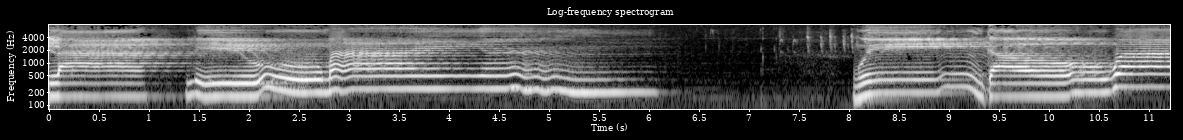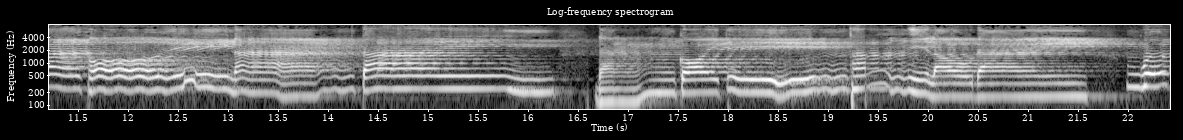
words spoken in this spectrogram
là liệu mai. Nguyện cầu qua khỏi coi tiên thánh lầu đài quốc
